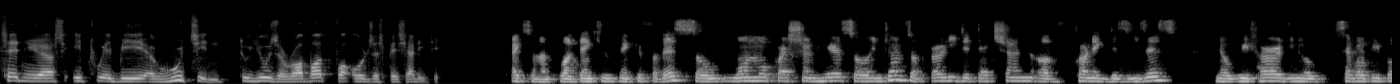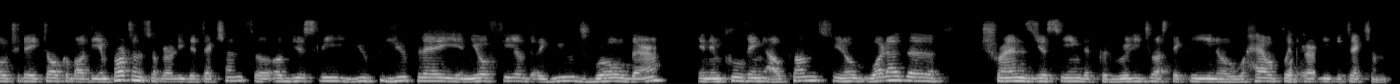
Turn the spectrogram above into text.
ten years, it will be a routine to use a robot for all the specialty. Excellent. Well, thank you. Thank you for this. So one more question here. So in terms of early detection of chronic diseases, you know, we've heard, you know, several people today talk about the importance of early detection. So obviously you, you play in your field a huge role there in improving outcomes. You know, what are the trends you're seeing that could really drastically, you know, help with okay. early detection?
